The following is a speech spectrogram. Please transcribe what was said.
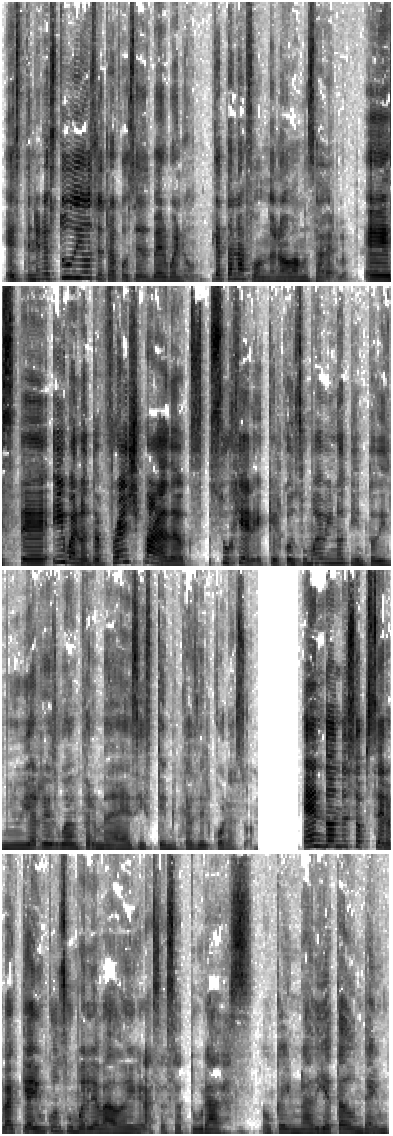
es tener estudios y otra cosa es ver, bueno, qué tan a fondo, ¿no? Vamos a verlo. Este, y bueno, The French Paradox sugiere que el consumo de vino tinto disminuye el riesgo de enfermedades isquémicas del corazón en donde se observa que hay un consumo elevado de grasas saturadas, ¿ok? Una dieta donde hay un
